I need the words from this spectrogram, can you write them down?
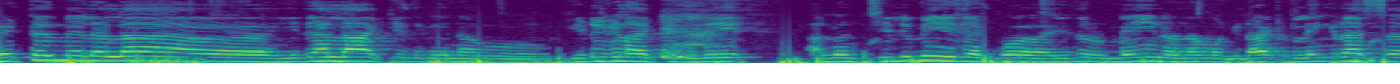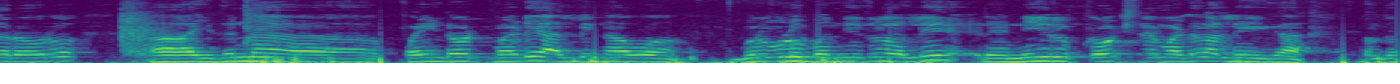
ಬೆಟ್ಟದ ಮೇಲೆಲ್ಲ ಇದೆಲ್ಲ ಹಾಕಿದ್ವಿ ನಾವು, ಗಿಡಗಳು ಹಾಕಿದ್ವಿ. ಅಲ್ಲೊಂದು ಚಿಲುಮೆ ಇದೆ ಇದ್ರ ಮೇಯ್ನು ನಮಗೆ ಡಾಕ್ಟರ್ ಲಿಂಗರಾಜ್ ಸರ್ ಅವರು ಇದನ್ನು ಫೈಂಡ್ ಔಟ್ ಮಾಡಿ ಅಲ್ಲಿ ನಾವು ಗುರುಗಳು ಬಂದಿದ್ರು, ಅಲ್ಲಿ ನೀರು ಪ್ರೋಕ್ಷಣೆ ಮಾಡಿದ್ರು, ಅಲ್ಲಿ ಈಗ ಒಂದು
